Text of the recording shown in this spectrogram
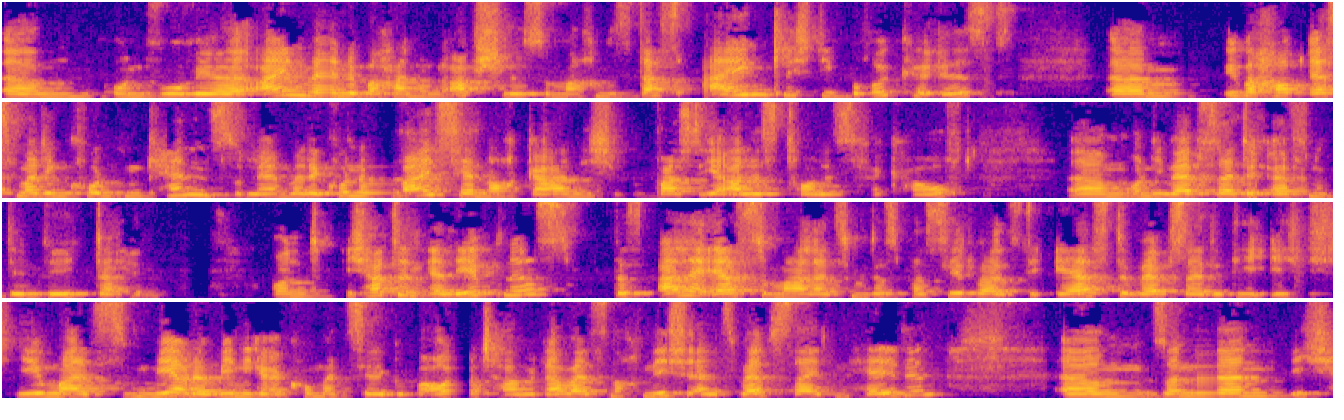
ähm, und wo wir Einwände behandeln und Abschlüsse machen, dass das eigentlich die Brücke ist, ähm, überhaupt erstmal den Kunden kennenzulernen, weil der Kunde weiß ja noch gar nicht, was ihr alles Tolles verkauft. Ähm, und die Webseite öffnet den Weg dahin. Und ich hatte ein Erlebnis, das allererste Mal, als mir das passiert war, ist die erste Webseite, die ich jemals mehr oder weniger kommerziell gebaut habe, damals noch nicht als Webseitenheldin, ähm, sondern ich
